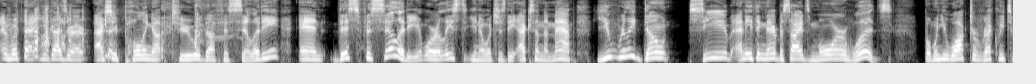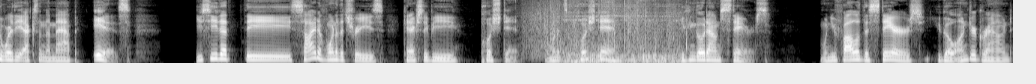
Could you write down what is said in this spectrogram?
And with that, you guys are actually pulling up to the facility. And this facility, or at least, you know, which is the X on the map, you really don't see anything there besides more woods. But when you walk directly to where the X on the map is, you see that the side of one of the trees can actually be pushed in. And when it's pushed in, you can go downstairs. When you follow the stairs, you go underground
